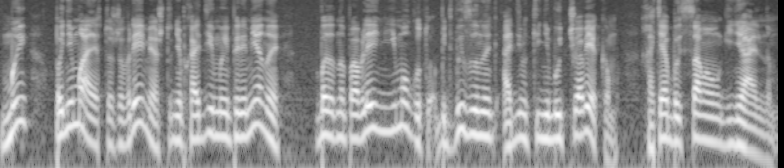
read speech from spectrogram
Мы понимали в то же время, что необходимые перемены в этом направлении не могут быть вызваны одним каким-нибудь человеком, хотя бы самым гениальным.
